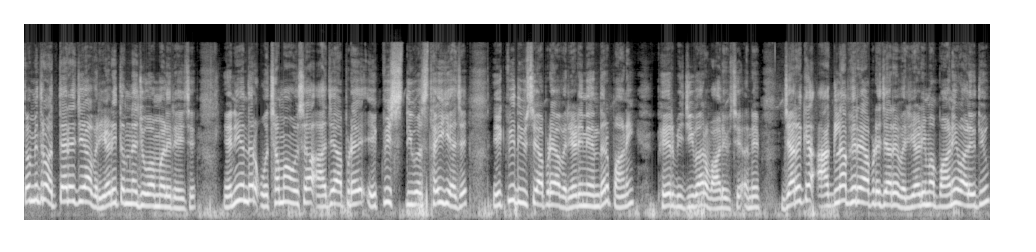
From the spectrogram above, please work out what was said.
તો મિત્રો, અત્યારે જે આ વરિયાળી તમને જોવા મળી રહી છે, એની અંદર ઓછામાં ઓછા આજે આપણે એકવીસ દિવસ થઈ ગયા છે. એકવીસ દિવસે આપણે આ વરિયાળીની અંદર પાણી ફેર બીજી વાર વાળ્યું છે. અને જ્યારે કે આગલા ફેરે આપણે જ્યારે વરિયાળીમાં પાણી વાળ્યું હતું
